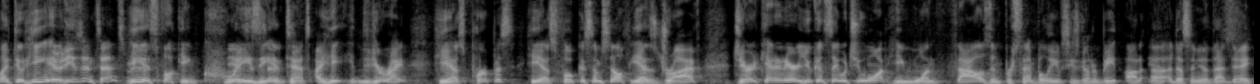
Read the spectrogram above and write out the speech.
Like, dude, he Dude, is. he's intense, He is fucking crazy intense. intense. I, he, you're right. He has purpose. He has focus himself. He has drive. Jared Cannonier, you can say what you want. He 1,000% believes he's going to beat uh, uh, Adesanya that day.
